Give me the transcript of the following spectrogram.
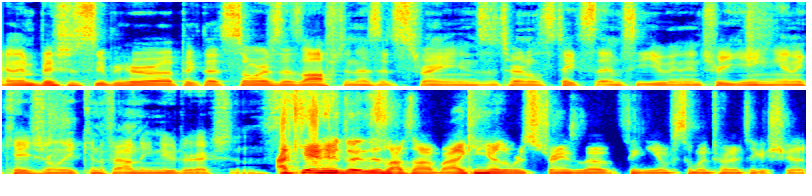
An ambitious superhero epic that soars as often as it strains. Eternals takes the MCU in intriguing and occasionally confounding new directions. I can't hear the this is laptop, but I can't hear the word strains without thinking of someone trying to take a shit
